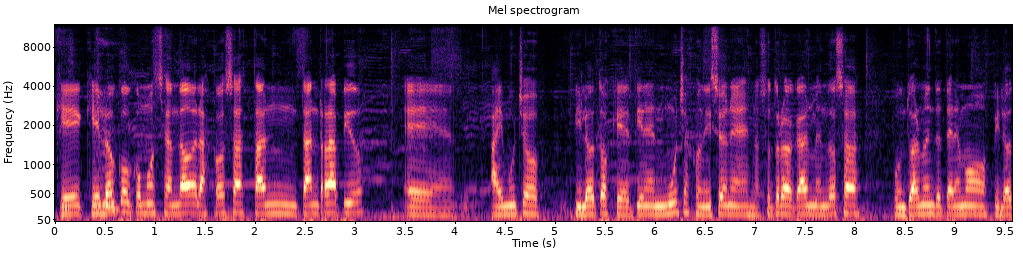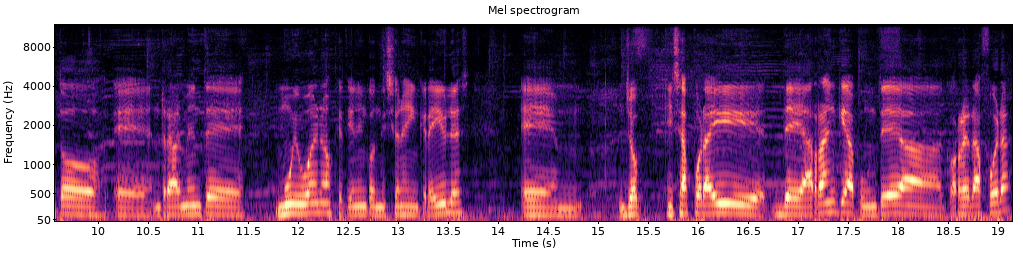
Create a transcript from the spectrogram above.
qué, qué loco cómo se han dado las cosas tan, tan rápido. Eh, hay muchos pilotos que tienen muchas condiciones. Nosotros acá en Mendoza puntualmente tenemos pilotos eh, realmente muy buenos que tienen condiciones increíbles. Eh, yo quizás por ahí de arranque apunté a correr afuera,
